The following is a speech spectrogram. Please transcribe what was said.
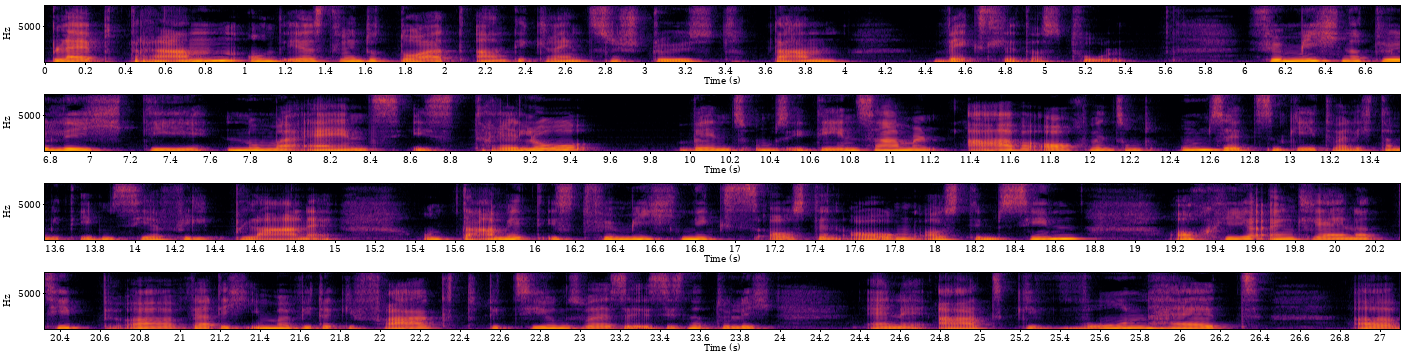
bleib dran und erst wenn du dort an die Grenzen stößt, dann wechsle das Tool. Für mich natürlich die Nummer eins ist Trello wenn es ums Ideensammeln, aber auch wenn es ums Umsetzen geht, weil ich damit eben sehr viel plane. Und damit ist für mich nichts aus den Augen, aus dem Sinn. Auch hier ein kleiner Tipp, äh, werde ich immer wieder gefragt, beziehungsweise es ist natürlich eine Art Gewohnheit, äh,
